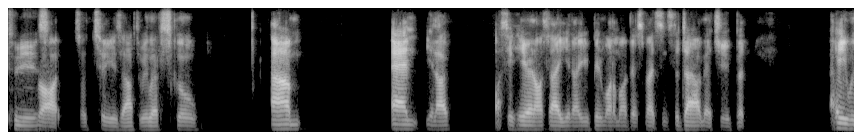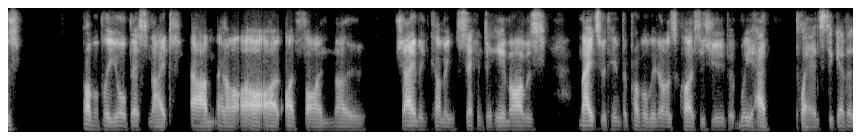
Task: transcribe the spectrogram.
two years. Right, so two years after we left school. Um, and you know, I sit here and I say, you know, you've been one of my best mates since the day I met you, but he was probably your best mate, um, and I, I, I find no shame in coming second to him. I was mates with him, but probably not as close as you. But we had plans together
